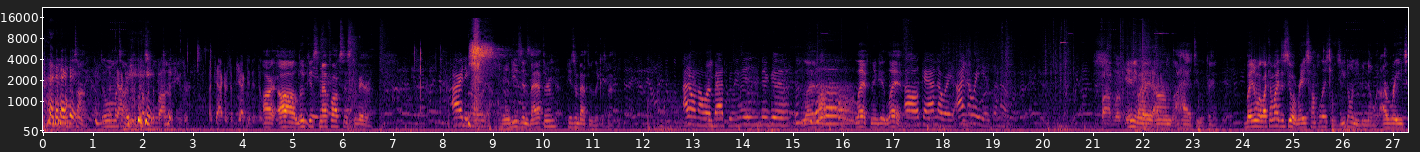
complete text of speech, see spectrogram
Do it one more time. Do it one more time. the bomb. Attackers objective is to All right, uh, Lucas, Matt Fox is Tavera, I already heard. and he's in bathroom. He's in bathroom, Lucas bathroom. I don't know where There you go. bathroom is, nigga. Left, left, nigga, left. oh, okay. I know where he. I Yeah. know where he is. I know. bomb located Anyway, um, I had to, okay. But anyway, like I might just do a rage compilation because you don't even know it. I rage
